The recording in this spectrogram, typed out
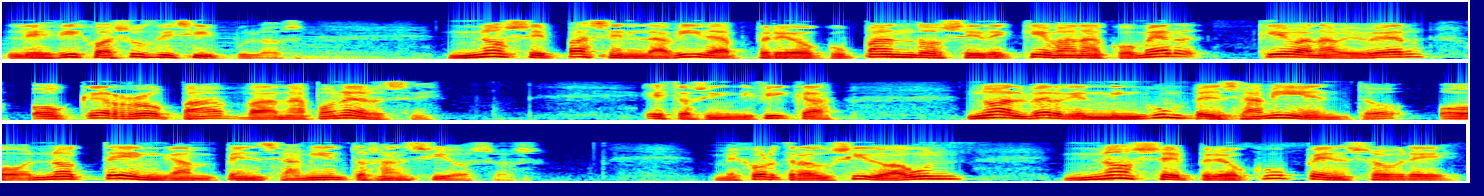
les dijo a sus discípulos, no se pasen la vida preocupándose de qué van a comer, qué van a beber o qué ropa van a ponerse. Esto significa, no alberguen ningún pensamiento o no tengan pensamientos ansiosos. Mejor traducido aún, no se preocupen sobre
